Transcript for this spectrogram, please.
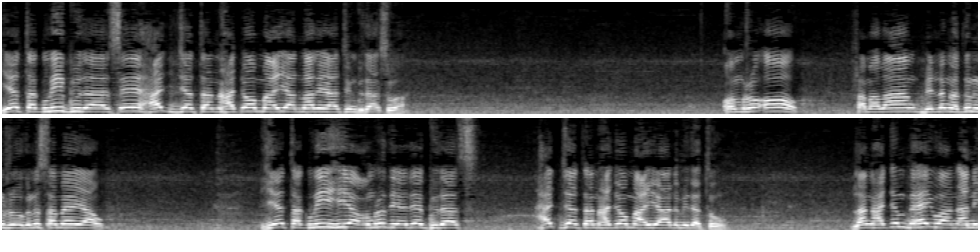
yo taglii gudaasee xajatan xaj oo maciyaan maagayaatin gudaas waa cumro oo ramadaan bilan hadduli roogla sameeyaw. Yo tagliihiya cumradeedee gudaas. Xajatan xaj oo maciyaalamidatow lan xajan bahay waan ani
